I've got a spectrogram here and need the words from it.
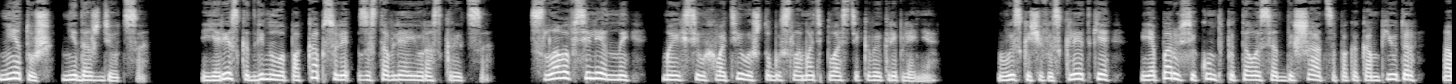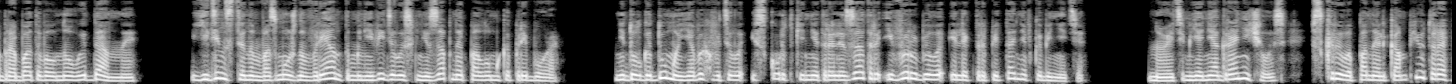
Нет уж, не дождется. Я резко двинула по капсуле, заставляя ее раскрыться. Слава Вселенной, моих сил хватило, чтобы сломать пластиковое крепление. Выскочив из клетки, я пару секунд пыталась отдышаться, пока компьютер обрабатывал новые данные. Единственным возможным вариантом мне виделась внезапная поломка прибора. Недолго думая, я выхватила из куртки нейтрализатор и вырубила электропитание в кабинете. Но этим я не ограничилась, вскрыла панель компьютера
